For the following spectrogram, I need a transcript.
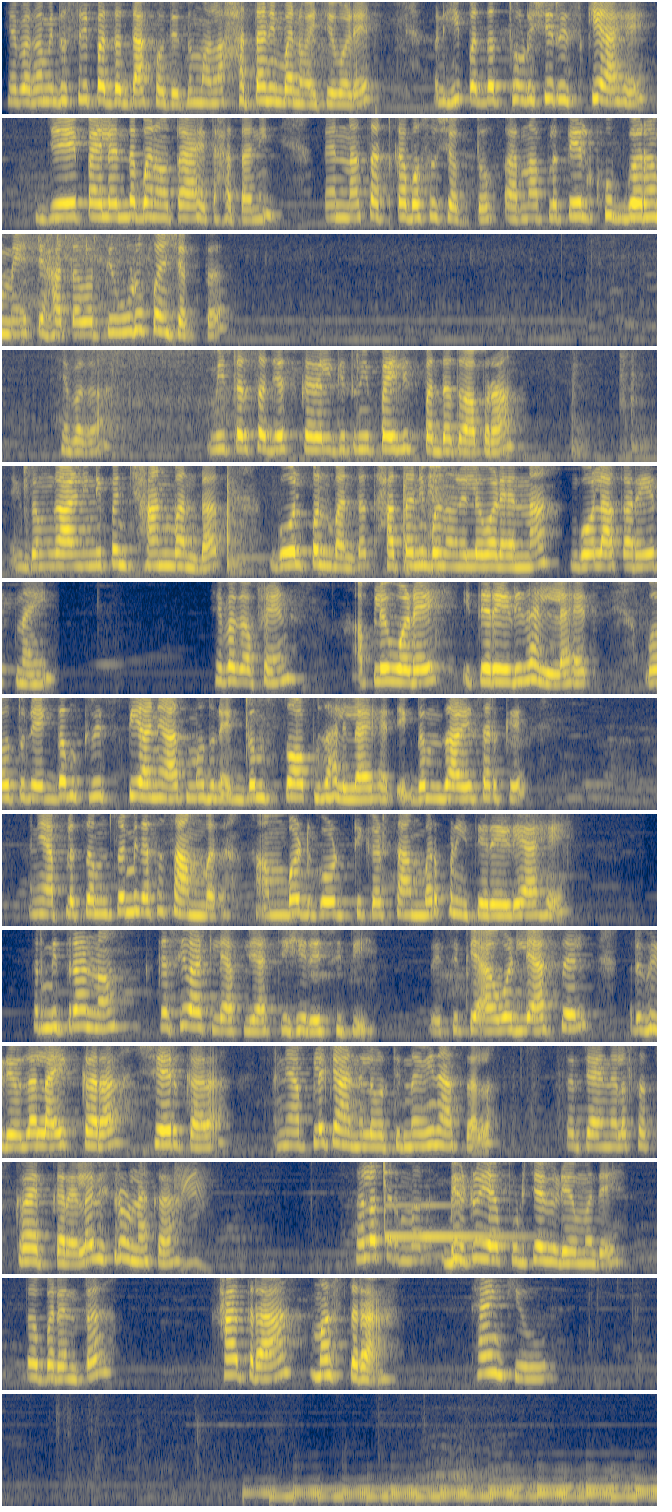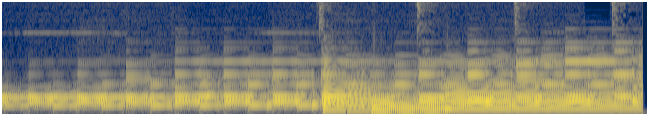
हे बघा मी दुसरी पद्धत दाखवते तुम्हाला. हाताने बनवायचे वडे. पण ही पद्धत थोडीशी रिस्की आहे. जे पहिल्यांदा बनवता आहेत हाताने त्यांना चटका बसू शकतो. कारण आपलं तेल खूप गरम आहे ते हातावरती उडू पण शकतं. हे बघा. मी तर सजेस्ट करेल की तुम्ही पहिलीच पद्धत वापरा. एकदम गाळणीने पण छान बनतात. गोल पण बनतात. हाताने बनवलेल्या वड्यांना गोल आकार येत नाही. हे बघा फ्रेंड्स आपले वडे इथे रेडी झालेले आहेत. वरतून एकदम क्रिस्पी आणि आतमधून एकदम सॉफ्ट झालेले आहेत. एकदम जाळीसारखे. आणि आपलं चमचमीत असं सांबर आंबट गोड तिखट सांबर पण इथे रेडी आहे. तर मित्रांनो कशी वाटली आपली आजची ही रेसिपी रेसिपी आवडली असेल तर व्हिडिओला लाईक करा शेअर करा आणि आपल्या चॅनलवरती नवीन असाल तर चॅनलला सबस्क्राईब करायला विसरू नका. चला तर मग भेटूया पुढच्या व्हिडिओमध्ये तोपर्यंत खात राहा मस्त राहा. थँक्यू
